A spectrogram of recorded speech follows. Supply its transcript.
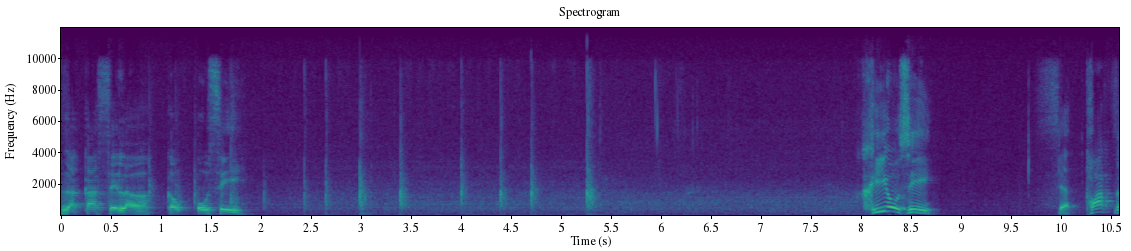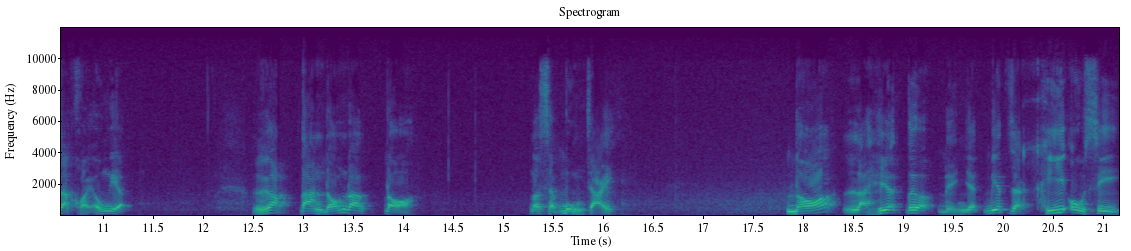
Ra KCl cộng oxy khí oxy sẽ thoát ra khỏi ống nghiệm. Gặp tàn đóm đỏ, nó sẽ bùng cháy. Đó là hiện tượng để nhận biết ra khí oxy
